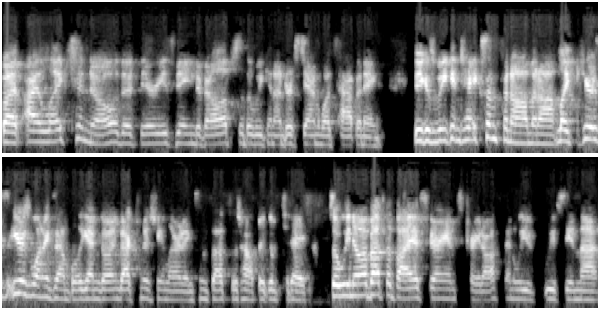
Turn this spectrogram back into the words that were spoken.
but I like to know that theory is being developed so that we can understand what's happening. Because we can take some phenomena, like here's here's one example. Again, going back to machine learning, since that's the topic of today. So we know about the bias variance trade-off, and we've we've seen that.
